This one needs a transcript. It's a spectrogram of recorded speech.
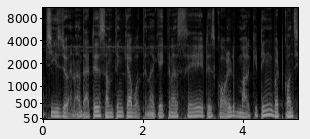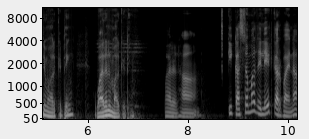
चीज़ जो है ना दैट इज़ समथिंग क्या बोलते हैं ना कि एक तरह से it is called marketing but कौन सी मार्केटिंग वायरल मार्केटिंग वायरल हाँ। कि कस्टमर रिलेट कर पाए ना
